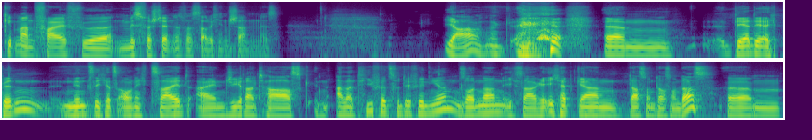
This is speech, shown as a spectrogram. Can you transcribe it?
Gib mal einen Fall für ein Missverständnis, was dadurch entstanden ist. Ja, ähm, der, der ich bin, nimmt sich jetzt auch nicht Zeit, ein Jira-Task in aller Tiefe zu definieren, sondern ich sage, ich hätte gern das und das und das. Ähm,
